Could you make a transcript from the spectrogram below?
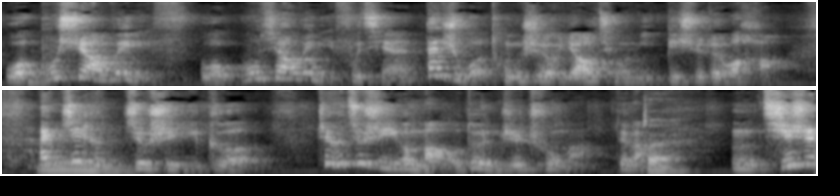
我不需要为你付，我不需要为你付钱，但是我同时又要求你必须对我好，哎，这个就是一个，这个就是一个矛盾之处嘛，对吧？对，嗯，其实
